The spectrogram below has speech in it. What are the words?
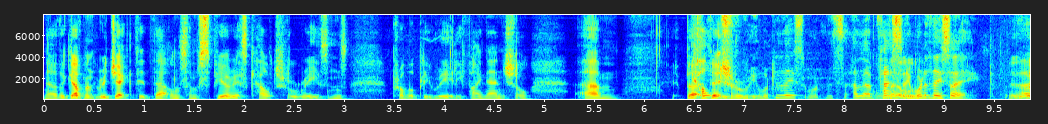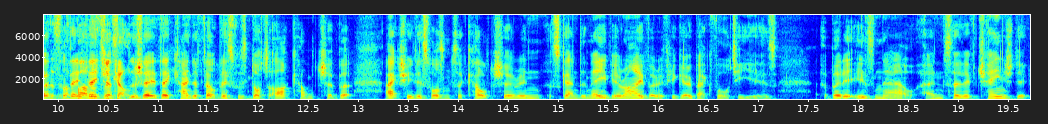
Now, the government rejected that on some spurious cultural reasons, probably really financial. Um, but they- Culturally, what do they? What do they say? I'm fascinating. Well, what did they say? Uh, it's not they, part they of the culture. They, they kind of felt this was not our culture, but actually this wasn't a culture in Scandinavia either. If you go back forty years, but it is now, and so they've changed it.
